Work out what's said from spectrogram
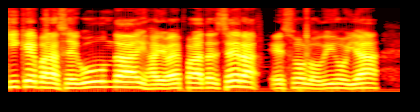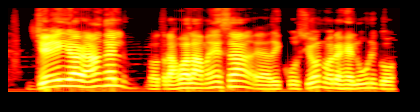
Quique para segunda y Javier para tercera. Eso lo dijo ya JR Ángel, lo trajo a la mesa, a discusión. No eres el único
